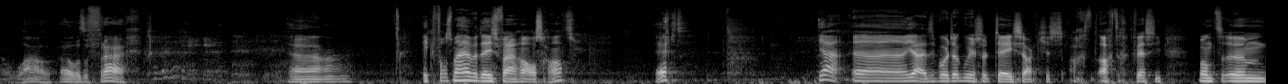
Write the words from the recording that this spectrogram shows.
Oh, Wauw, oh, wat een vraag. Eh, Ik, volgens mij hebben we deze vragen al eens gehad. echt? Ja, eh, ja, het wordt ook weer een soort theezakjes-achtige kwestie. Want ehm,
